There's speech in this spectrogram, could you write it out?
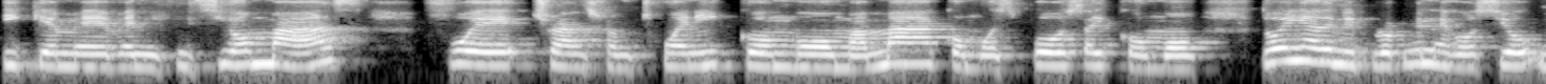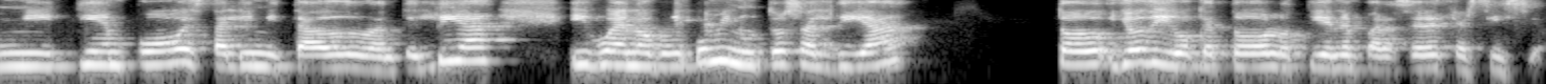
y que me benefició más fue Transform 20 como mamá, como esposa y como dueña de mi propio negocio. Mi tiempo está limitado durante el día y bueno, 20 minutos al día, todo, yo digo que todo lo tiene para hacer ejercicio.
